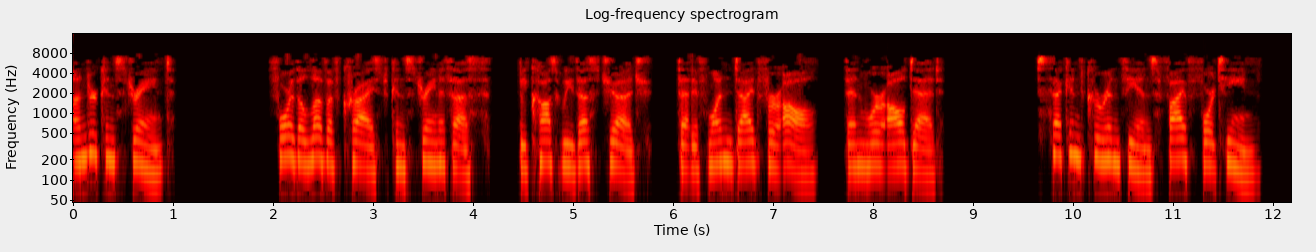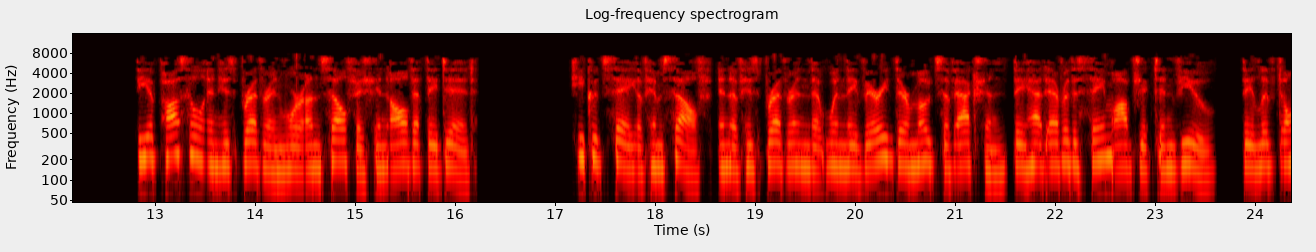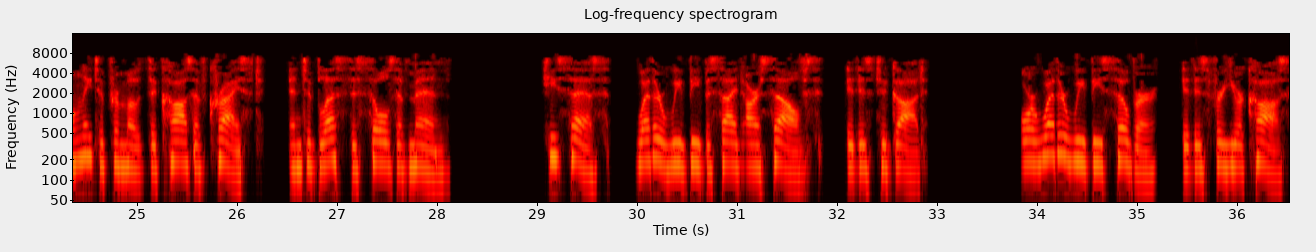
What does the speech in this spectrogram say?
under constraint. For the love of Christ constraineth us, because we thus judge, that if one died for all, then we're all dead. 2 Corinthians 5:14 The apostle and his brethren were unselfish in all that they did. He could say of himself and of his brethren that when they varied their modes of action they had ever the same object in view, they lived only to promote the cause of Christ, and to bless the souls of men. He says, whether we be beside ourselves, it is to God. Or whether we be sober, it is for your cause.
